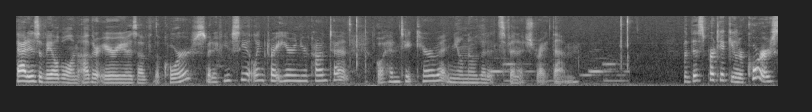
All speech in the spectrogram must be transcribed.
that is available in other areas of the course, but if you see it linked right here in your content, go ahead and take care of it and you'll know that it's finished right then. With this particular course,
